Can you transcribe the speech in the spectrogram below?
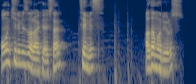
10 kilimiz var arkadaşlar. Temiz. Adam arıyoruz.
